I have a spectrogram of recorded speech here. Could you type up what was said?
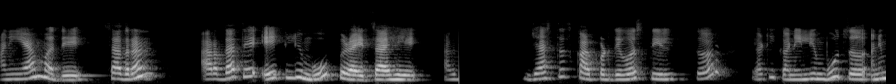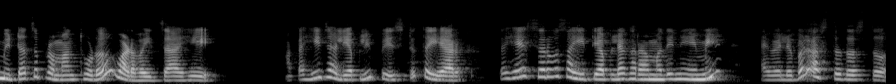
आणि यामध्ये साधारण अर्धा ते एक लिंबू पिळायचा आहे. जास्तच काळपट देव असतील तर या ठिकाणी लिंबूचं आणि मिठाचं प्रमाण थोडं वाढवायचं आहे. आता ही झाली आपली पेस्ट तयार. तर हे सर्व साहित्य आपल्या घरामध्ये नेहमी अवेलेबल असतंच असतं.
